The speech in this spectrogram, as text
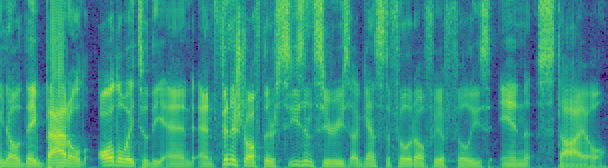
you know they battled all the way to the end and finished off their season series against the Philadelphia Phillies in style.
